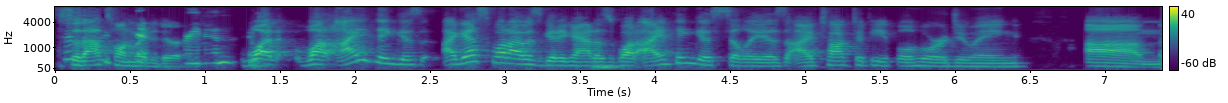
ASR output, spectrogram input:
So that's one way to do it. What what I think is I guess what I was getting at is what I think is silly is I've talked to people who are doing um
